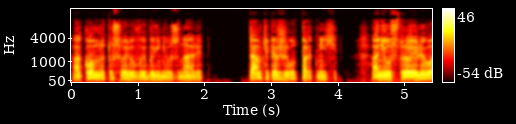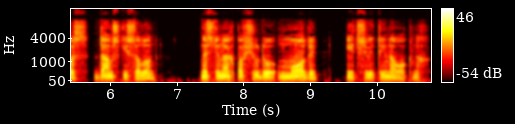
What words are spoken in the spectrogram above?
А комнату свою вы бы и не узнали. Там теперь живут портнихи. Они устроили у вас дамский салон. На стенах повсюду моды и цветы на окнах.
